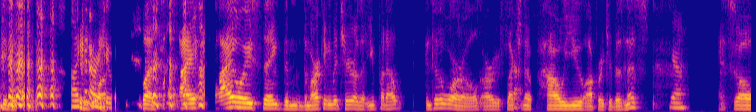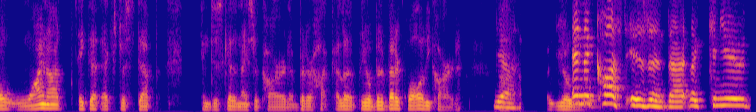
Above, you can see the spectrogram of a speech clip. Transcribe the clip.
I can If you want. argue. But I I always think the the marketing materials that you put out into the world are a reflection of how you operate your business. Yeah. And so why not take that extra step and just get a nicer card, a better, a little, you know, bit better quality card. Yeah. Uh, you know, And the cost isn't that like, can you,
